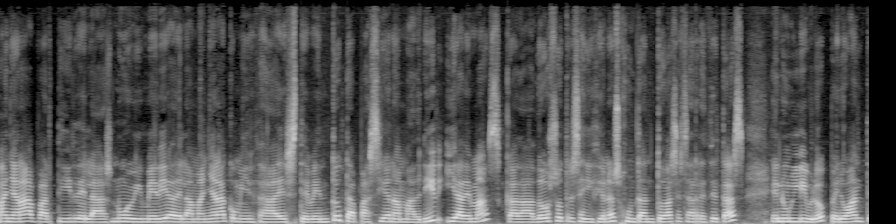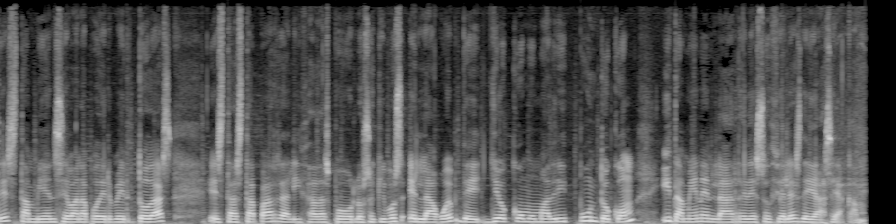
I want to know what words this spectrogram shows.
Mañana a partir de las nueve y media de la mañana comienza este evento Tapasión a Madrid y además cada dos o tres ediciones juntan todas esas recetas en un libro, pero antes también se van a poder ver todas estas tapas realizadas por los equipos en la web de yocomomadrid.com y también en las redes sociales de ASEACAM.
